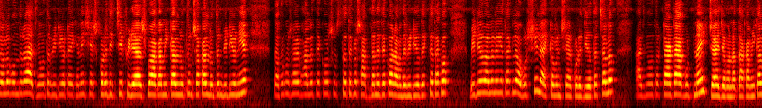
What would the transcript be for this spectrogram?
চলো বন্ধুরা, আজকের মতো ভিডিওটা এখানেই শেষ করে দিচ্ছি। ফিরে আসব আগামীকাল নতুন সকাল, নতুন ভিডিও নিয়ে। ততক্ষণ সবাই ভালো থেকো, সুস্থ থেকো, সাবধানে থেকো, আর আমাদের ভিডিও দেখতে থাকো। ভিডিও ভালো লেগে থাকলে অবশ্যই লাইক কমেন্ট শেয়ার করে দিও। তা চলো আজকে মতো টাটা গুড নাইট জয় জগন্নাথ। আগামীকাল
